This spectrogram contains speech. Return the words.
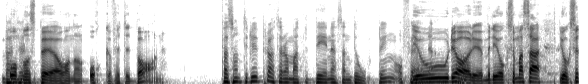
Varför? Om hon spöar honom och har fött ett barn. Fast har inte du pratat om att det är nästan doping och föda? Jo, det har du ju, men det är också massa, det är också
